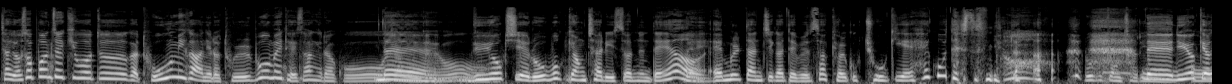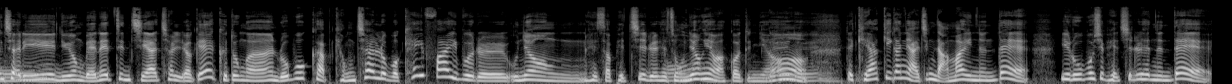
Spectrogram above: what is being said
자 여섯 번째 키워드가 도우미가 아니라 돌봄에 대해 대상이라고 네. 하셨는데요. 뉴욕시에 로봇 경찰이 있었는데요. 네. 애물단지가 되면서 결국 조기에 해고됐습니다. 로봇 경찰이. 네, 뉴욕 경찰이 오. 뉴욕 맨해튼 지하철역에 그동안 로봇캅 경찰 로봇 K5를 운영해서 배치를 해서 오. 운영해 왔거든요. 네네. 근데 계약 기간이 아직 남아 있는데 이 로봇이 배치를 했는데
